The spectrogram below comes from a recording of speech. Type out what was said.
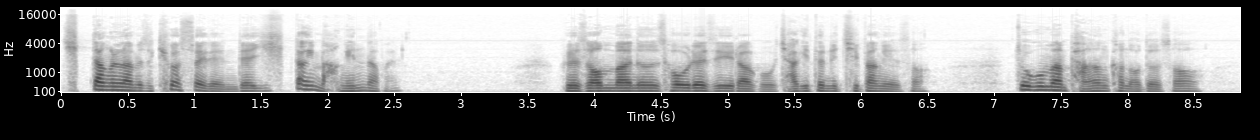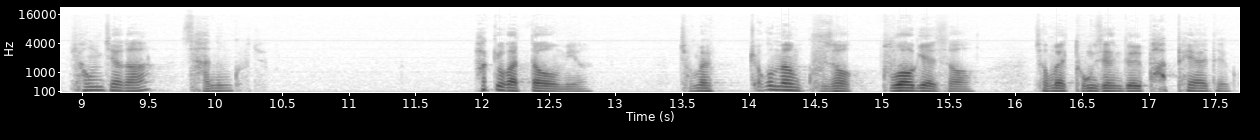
식당을 하면서 키웠어야 되는데 이 식당이 망했나 봐요. 그래서 엄마는 서울에서 일하고 자기들은 지방에서 조그만 방 한 칸 얻어서 형제가 사는 거죠. 학교 갔다 오면 정말 조그만 구석 부엌에서 정말 동생들 밥해야 되고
